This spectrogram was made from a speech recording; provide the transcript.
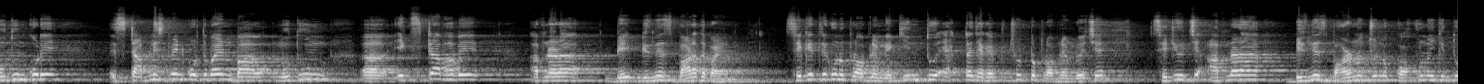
নতুন করে এস্টাবলিশমেন্ট করতে পারেন বা নতুন এক্সট্রাভাবে আপনারা বিজনেস বাড়াতে পারেন। সেক্ষেত্রে কোনো প্রবলেম নেই। কিন্তু একটা জায়গায় ছোট্ট প্রবলেম রয়েছে, সেটি হচ্ছে আপনারা বিজনেস বাড়ানোর জন্য কখনোই কিন্তু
